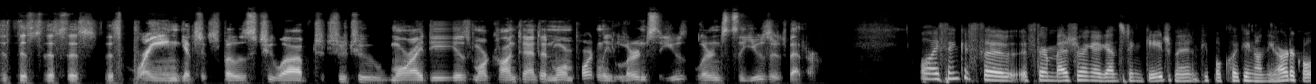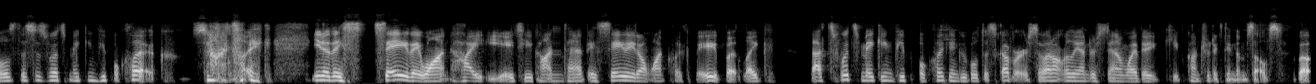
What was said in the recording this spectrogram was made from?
this this this this brain gets exposed to uh to, to, to more ideas, more content, and more importantly, learns the use learns the users better. Well, I think if the if they're measuring against engagement people clicking on the articles, this is what's making people click. So it's like, you know, they say they want high EAT content, they say they don't want clickbait, but like that's what's making people click in Google Discover. So I don't really understand why they keep contradicting themselves about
